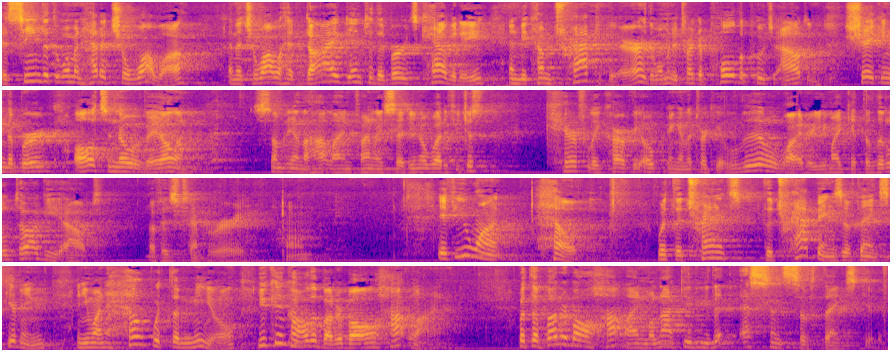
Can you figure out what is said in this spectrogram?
It seemed that the woman had a chihuahua and the chihuahua had dived into the bird's cavity and become trapped there. The woman had tried to pull the pooch out and shaking the bird, all to no avail. And somebody on the hotline finally said, You know what? If you just carefully carve the opening in the turkey a little wider, you might get the little doggy out of his temporary home. If you want help with the, trans, the trappings of Thanksgiving and you want help with the meal, you can call the Butterball Hotline. But the Butterball hotline will not give you the essence of Thanksgiving.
